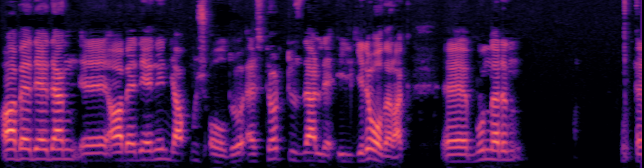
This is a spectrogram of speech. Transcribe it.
ABD'den e, ABD'nin yapmış olduğu S-400'lerle ilgili olarak e, bunların e,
